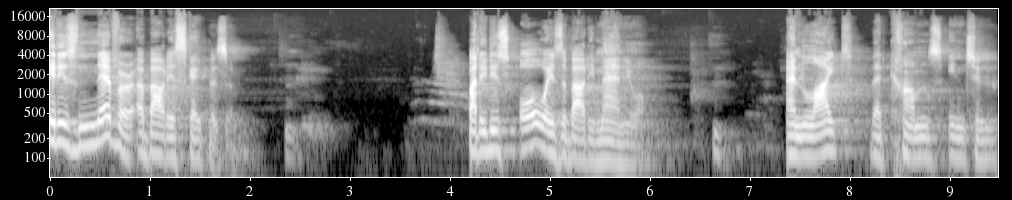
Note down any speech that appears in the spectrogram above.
It is never about escapism but it is always about Emmanuel and light that comes into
